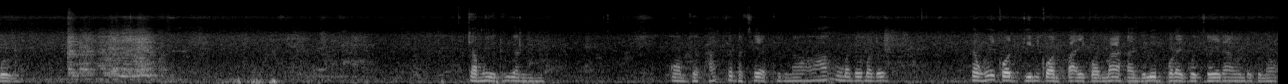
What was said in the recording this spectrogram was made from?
บึง จำให้เพื่อนออมจะพักจะประเทศที่น้องมาเด้อมาเด้อต้องให้ก่อนกินก่อนไปก่อนมากันอย่าลืมกดไลค์กดแชร์นะเด็กน้อง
